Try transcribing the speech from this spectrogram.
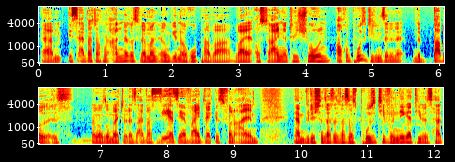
ähm, ist einfach doch ein anderes, wenn man irgendwie in Europa war, weil Australien natürlich schon auch im positiven Sinne eine, eine Bubble ist, mhm. wenn man so möchte, oder es einfach sehr, sehr weit weg ist von allem. Ähm, wie du schon sagst, was Positives und Negatives hat.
